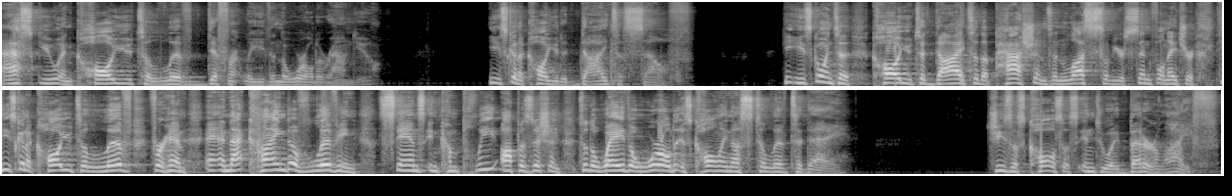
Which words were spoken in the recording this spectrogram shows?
ask you and call you to live differently than the world around you. He's going to call you to die to self. He's going to call you to die to the passions and lusts of your sinful nature. He's going to call you to live for Him. And that kind of living stands in complete opposition to the way the world is calling us to live today. Jesus calls us into a better life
